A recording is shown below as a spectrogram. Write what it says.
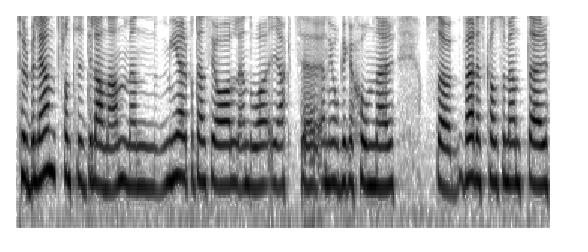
turbulent från tid till annan men mer potential ändå i aktier än i obligationer. Så världens konsumenter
